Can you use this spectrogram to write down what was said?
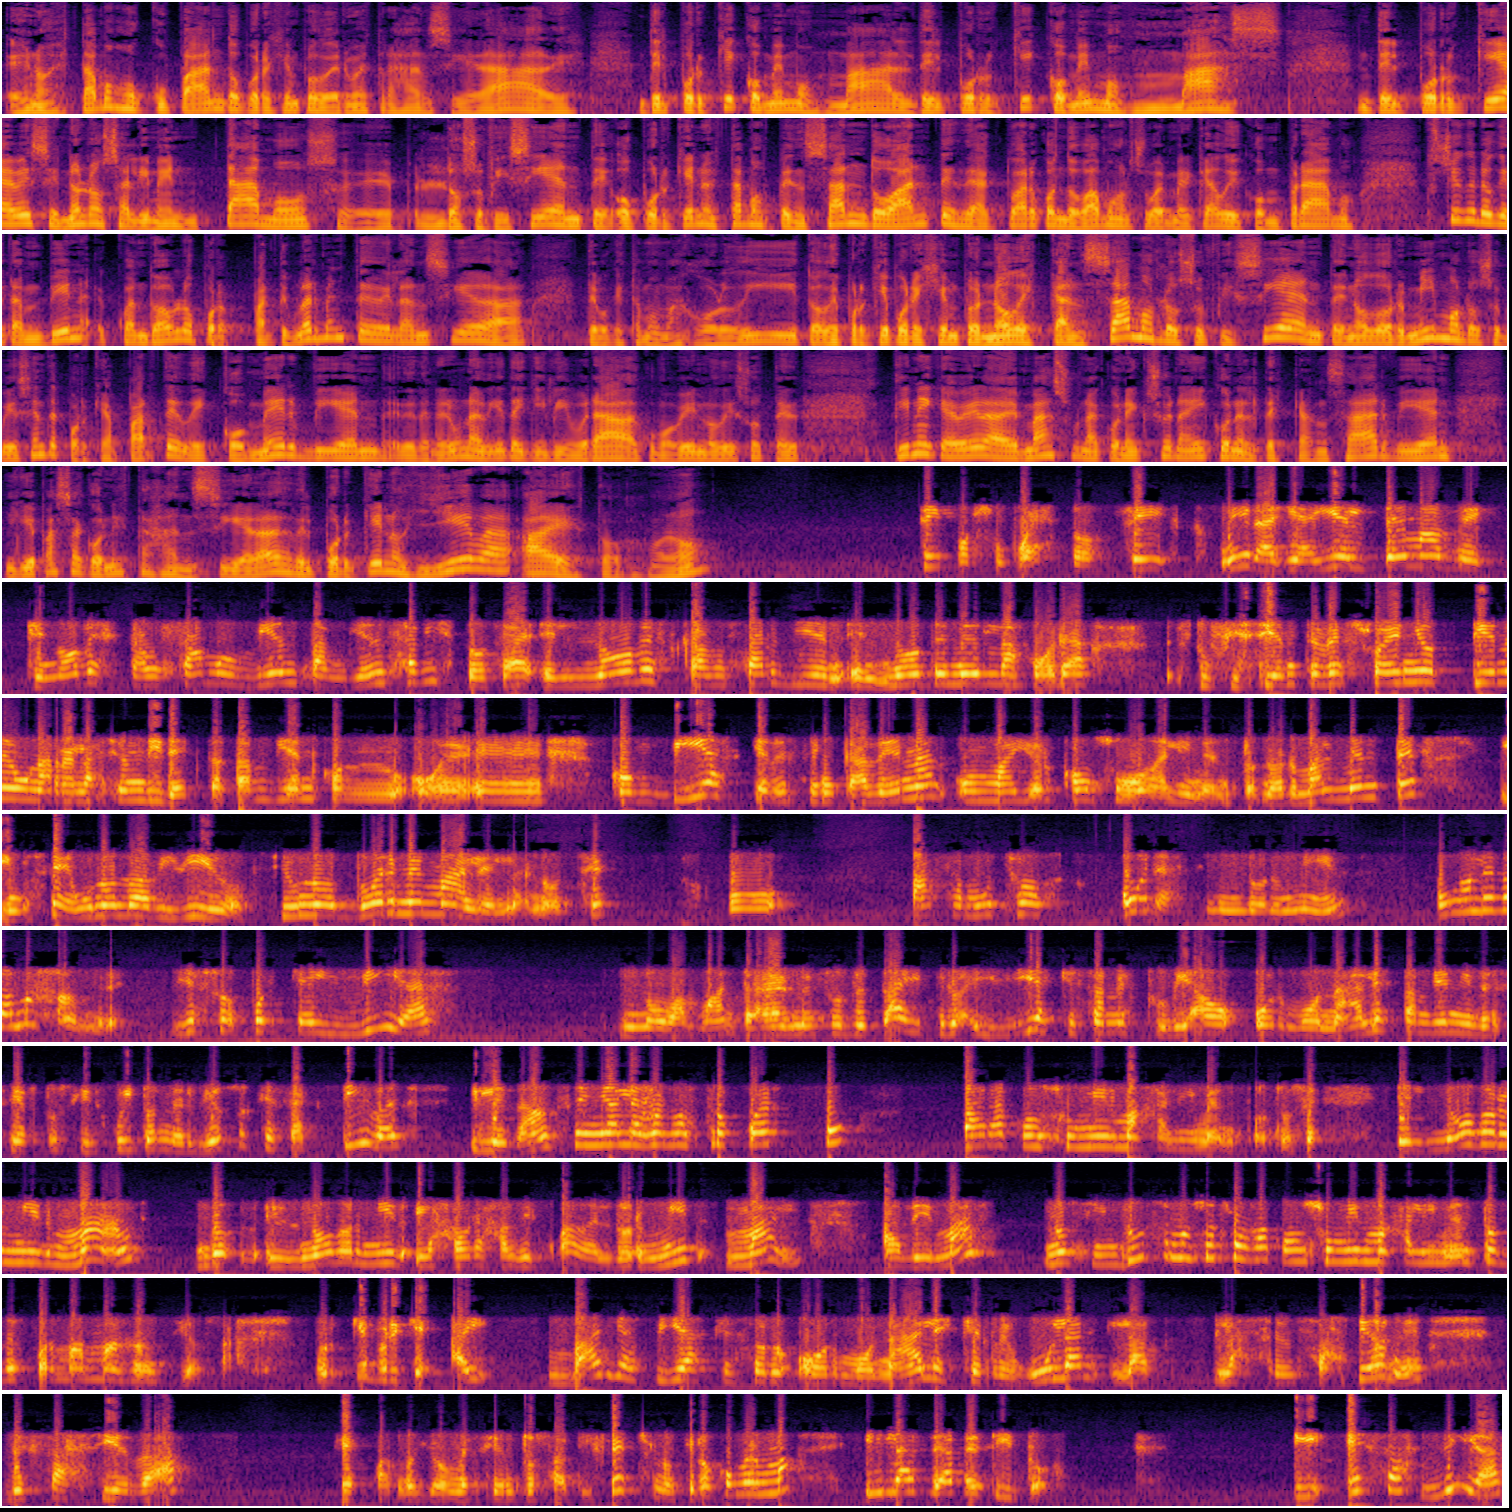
eh, nos estamos ocupando, por ejemplo, de nuestras ansiedades, del por qué comemos mal, del por qué comemos más, del por qué a veces no nos alimentamos eh, lo suficiente o por qué no estamos pensando antes de actuar cuando vamos al supermercado y compramos. Entonces yo creo que también cuando hablo por, particularmente de la ansiedad, de por qué estamos más gorditos, de por qué, por ejemplo, no descansamos lo suficiente, no dormimos lo suficiente, porque aparte de comer bien, de tener una dieta equilibrada, como bien lo dice usted, tiene que haber además una conexión ahí con el descansar bien y qué pasa con estas ansiedades del por qué nos lleva a esto, ¿o no? Sí, por supuesto, sí. Mira, y ahí el tema de que no descansamos bien también se ha visto, o sea, el no descansar bien, el no tener las horas suficientes de sueño tiene una relación directa también con, eh, con vías que desencadenan un mayor consumo de alimentos. Normalmente, y no sé, uno lo ha vivido, si uno duerme mal en la noche o pasa muchas horas sin dormir, uno le da más hambre. Y eso porque hay días, no vamos a entrar en esos detalles, pero hay días que se han estudiado hormonales también y de ciertos circuitos nerviosos que se activan y le dan señales a nuestro cuerpo para consumir más alimentos. Entonces, el no dormir más, el no dormir las horas adecuadas, el dormir mal, además nos induce a nosotros a consumir más alimentos de forma más ansiosa. ¿Por qué? Porque hay varias vías que son hormonales que regulan la las sensaciones de saciedad, que es cuando yo me siento satisfecho, no quiero comer más, y las de apetito. Y esas vías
